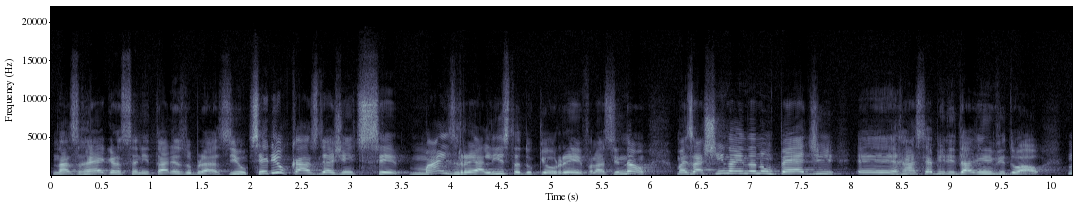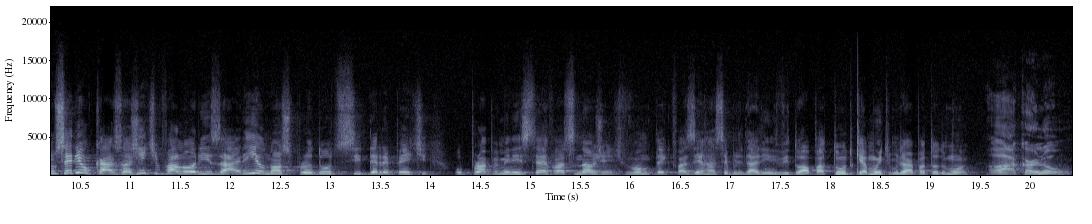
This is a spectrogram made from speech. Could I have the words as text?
nas regras sanitárias do Brasil. Seria o caso de a gente ser mais realista do que o rei, falar assim, não, mas a China ainda não pede é, rastreabilidade individual. Não seria o caso, a gente valorizaria o nosso produto se, de repente, o próprio ministério falasse, não, gente, vamos ter que fazer rastreabilidade individual para tudo, que é muito melhor para todo mundo? Ah, Carlão,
